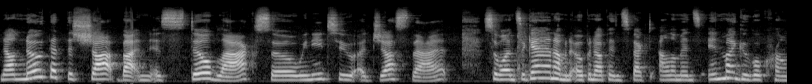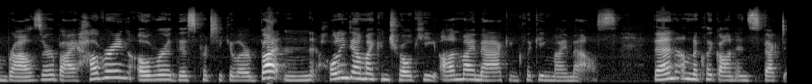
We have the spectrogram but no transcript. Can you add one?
Now note that the Shop button is still black, so we need to adjust that. So once again, I'm going to open up Inspect Elements in my Google Chrome browser by hovering over this particular button, holding down my Control key on my Mac and clicking my mouse. Then I'm going to click on Inspect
